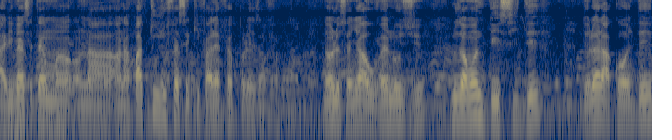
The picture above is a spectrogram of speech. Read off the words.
arrivé à un certain moment, on n'a pas toujours fait ce qu'il fallait faire pour les enfants. Donc le Seigneur a ouvert nos yeux. Nous avons décidé de leur accorder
